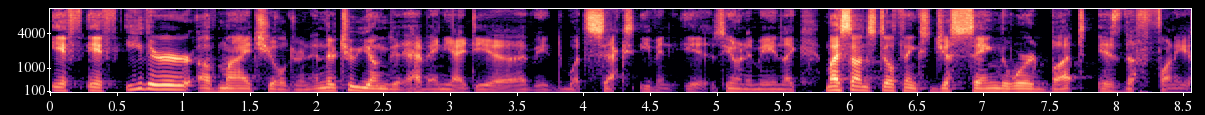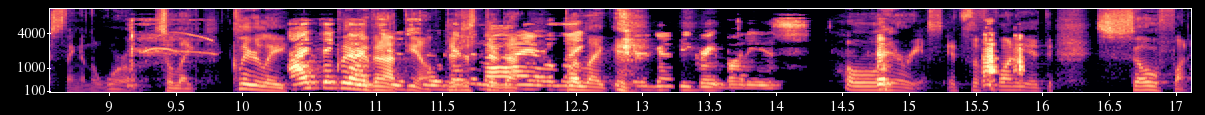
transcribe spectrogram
if if either of my children and they're too young to have any idea I mean what sex even is, you know what I mean? Like my son still thinks just saying the word butt is the funniest thing in the world. So like clearly I think clearly they're not, you know, so they're just they're not, are like, like they're gonna be great buddies. hilarious. It's the funny, it's so funny.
